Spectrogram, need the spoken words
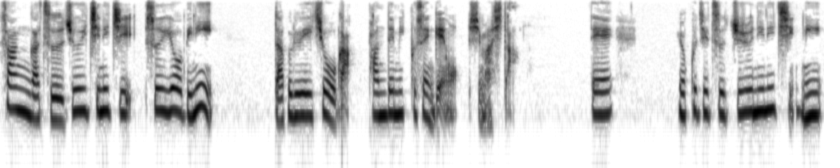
3月11日水曜日に WHO がパンデミック宣言をしました。で、翌日12日に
